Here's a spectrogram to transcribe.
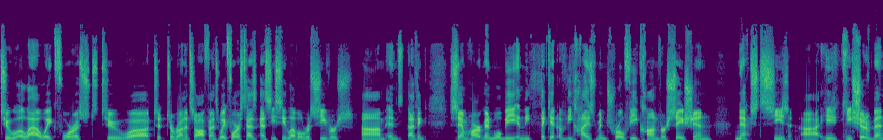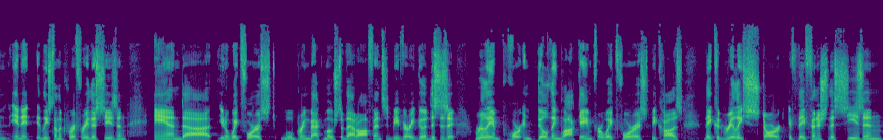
to allow Wake Forest to, uh, to to run its offense. Wake Forest has SEC level receivers, um, and I think Sam Hartman will be in the thicket of the Heisman Trophy conversation next season. Uh, he he should have been in it at least on the periphery this season. And uh, you know, Wake Forest will bring back most of that offense. And be very good. This is a really important building block game for Wake Forest because they could really start if they finish this season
